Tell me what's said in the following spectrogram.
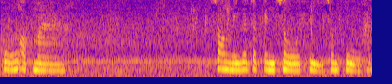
โค้งออกมา ช่องนี้ก็จะเป็นโชว์สีชมพูค่ะ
